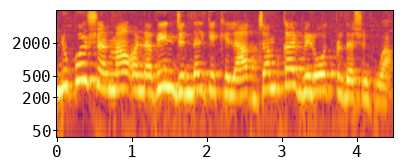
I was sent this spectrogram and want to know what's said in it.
नुपुर शर्मा और नवीन जिंदल के खिलाफ जमकर विरोध प्रदर्शन हुआ।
